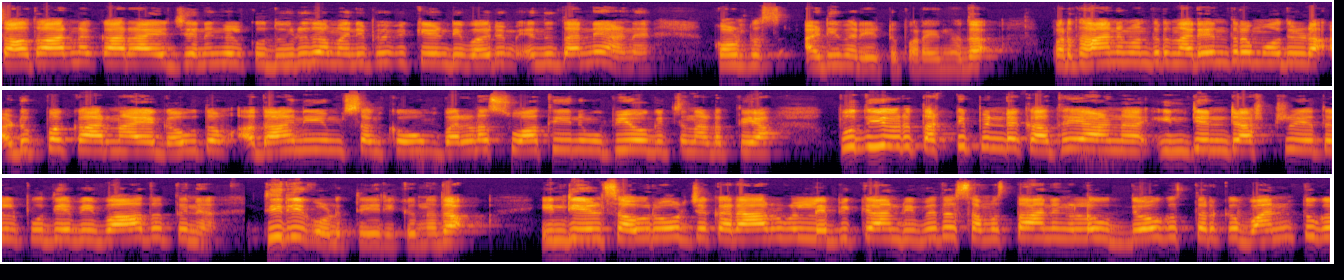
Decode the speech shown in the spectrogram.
സാധാരണക്കാരായ ജനങ്ങൾക്ക് ദുരിതം അനുഭവിക്കേണ്ടി വരും എന്ന് തന്നെയാണ് കോൺഗ്രസ് അടിവരയിട്ട് പറയുന്നത്. പ്രധാനമന്ത്രി നരേന്ദ്രമോദിയുടെ അടുപ്പക്കാരനായ ഗൗതം അദാനിയും സംഘവും ഭരണസ്വാധീനം ഉപയോഗിച്ച് നടത്തിയ പുതിയൊരു തട്ടിപ്പിന്റെ കഥയാണ് ഇന്ത്യൻ രാഷ്ട്രീയത്തിൽ പുതിയ വിവാദത്തിന് തിരികൊളുത്തിയിരിക്കുന്നത്. ഇന്ത്യയിൽ സൗരോർജ കരാറുകൾ ലഭിക്കാൻ വിവിധ സംസ്ഥാനങ്ങളിലെ ഉദ്യോഗസ്ഥർക്ക് വൻതുക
